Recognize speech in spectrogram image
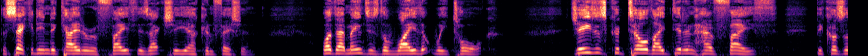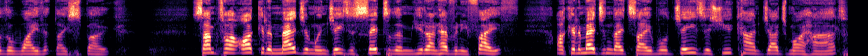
The second indicator of faith is actually our confession. What that means is the way that we talk. Jesus could tell they didn't have faith because of the way that they spoke. Sometimes I could imagine when Jesus said to them, You don't have any faith, I can imagine they'd say, Well, Jesus, you can't judge my heart.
